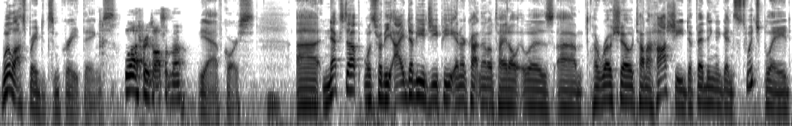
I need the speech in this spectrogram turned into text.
Will Ospreay did some great things. Will Ospreay's awesome though. Yeah, of course. Uh, next up was for the IWGP Intercontinental title. It was um, Hiroshi Tanahashi defending against Switchblade.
